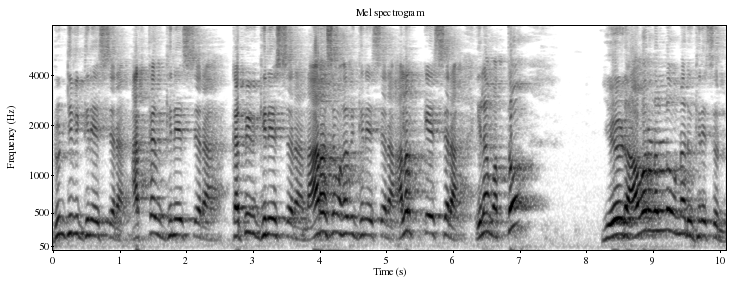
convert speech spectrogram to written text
డుంటి విఘ్నేశ్వర అర్క విఘ్నేశ్వర కపి విఘ్నేశ్వర నారసింహ విఘ్నేశ్వర అలర్కేశ్వర ఇలా మొత్తం ఏడు ఆవరణల్లో ఉన్నారు విఘ్నేశ్వరులు.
